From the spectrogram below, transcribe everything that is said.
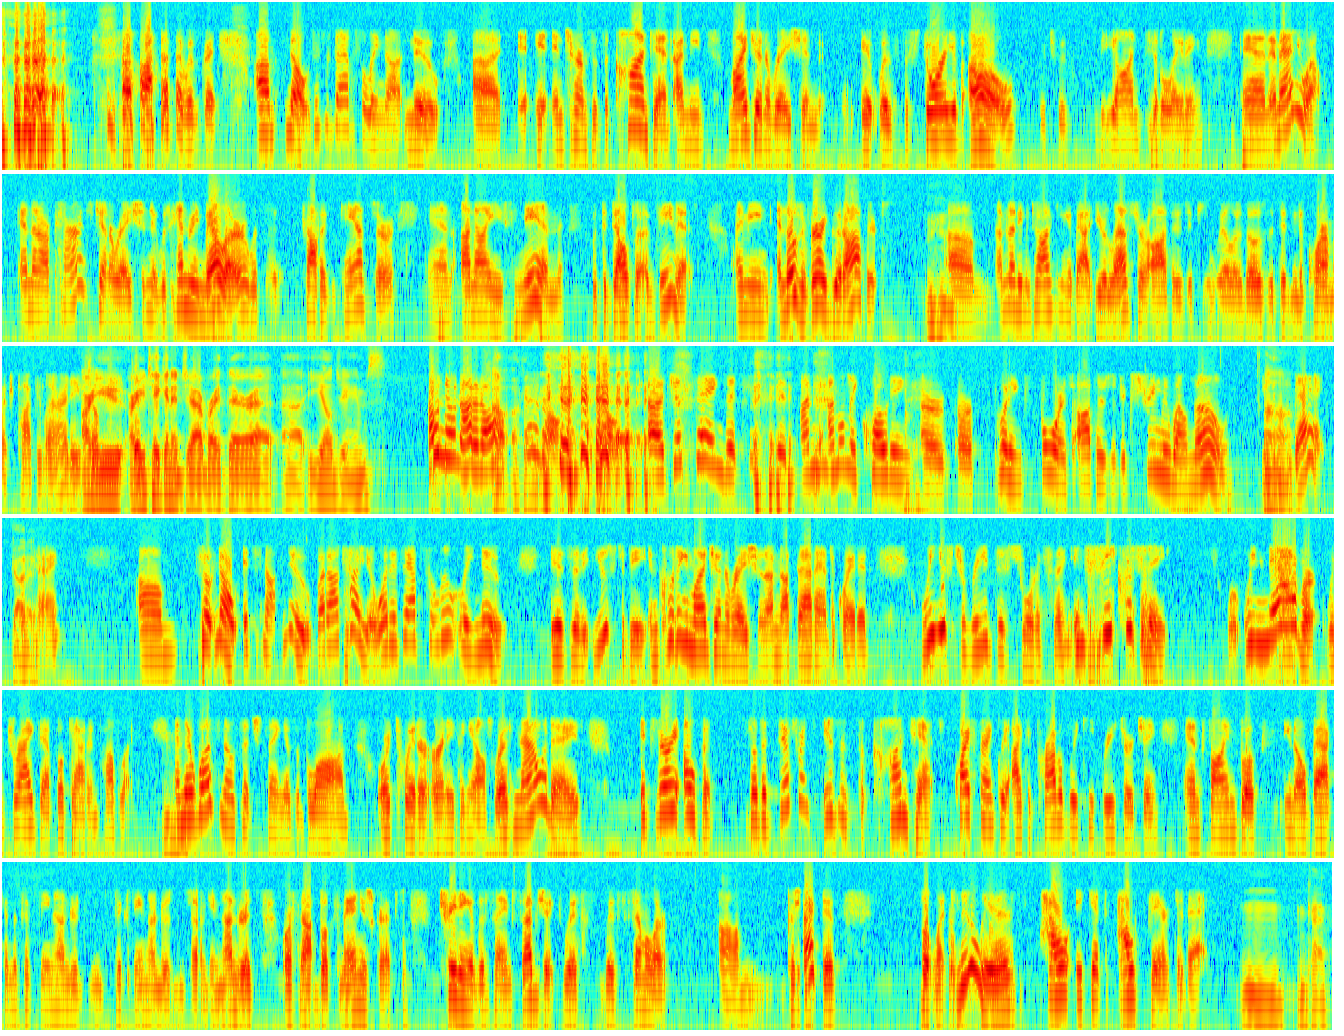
that was great. Um, no, this is absolutely not new uh, in, in terms of the content. I mean, my generation, it was the story of O, which was beyond titillating, and Emmanuelle. And then our parents' generation, it was Henry Miller with the Tropic of Cancer and Anais Nin with the Delta of Venus. I mean, and those are very good authors. Mm-hmm. Um, I'm not even talking about your lesser authors, if you will, or those that didn't acquire much popularity. Are so you are you taking a jab right there at uh, E.L. James? Oh no, not at all. Oh, okay. Not at all. no, uh, just saying that, that I'm I'm only quoting or, or putting forth authors that are extremely well known even Uh-huh. today. Got it. okay? Um, so no, it's not new. But I'll tell you what is absolutely new is that it used to be, including my generation. I'm not that antiquated. We used to read this sort of thing in secrecy. We never would drag that book out in public. Mm-hmm. And there was no such thing as a blog or Twitter or anything else. Whereas nowadays, it's very open. So the difference isn't the content. Quite frankly, I could probably keep researching and find books, you know, back in the 1500s and 1600s and 1700s, or if not books, manuscripts, treating of the same subject with, with similar um, perspective. But what's new is how it gets out there today. Mm, okay.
